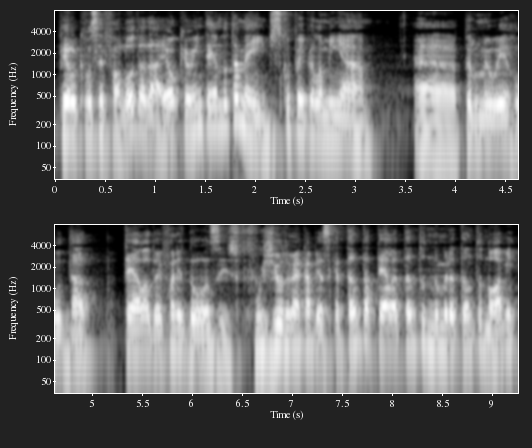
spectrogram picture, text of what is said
pelo que você falou, Dada, é o que eu entendo também. Desculpa aí pela minha, uh, pelo meu erro da tela do iPhone 12. Fugiu da minha cabeça, que é tanta tela, tanto número, tanto nome,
